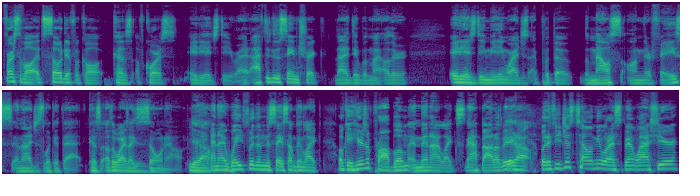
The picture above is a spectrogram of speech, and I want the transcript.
first of all, it's so difficult because, of course, ADHD, right? I have to do the same trick that I did with my other ADHD meeting where I just I put the the mouse on their face and I just look at that because otherwise I zone out. Yeah. And I wait for them to say something like, "Okay, here's a problem," and then I like snap out of it. Yeah. But if you're just telling me what I spent last year,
